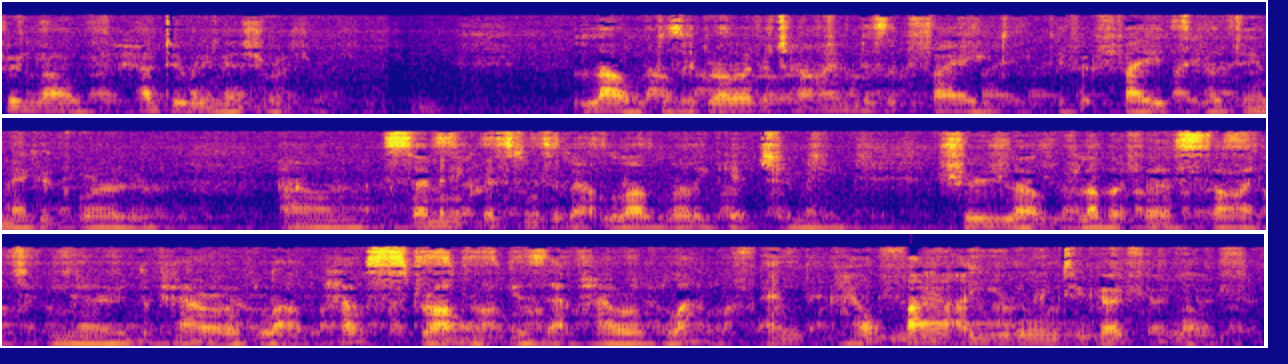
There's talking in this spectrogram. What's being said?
true love, how do we measure it? Love, does it grow over time? Does it fade? If it fades, how do you make it grow? Um, so many questions about love really get to me. True love, love at first sight, you know, the power of love. How strong is that power of love? And how far are you willing to go for love?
